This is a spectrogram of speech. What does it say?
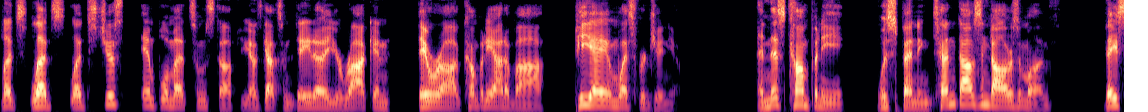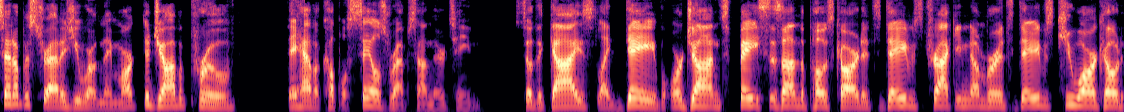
Let's let's let's just implement some stuff. You guys got some data. You're rocking. They were a company out of uh, PA in West Virginia. And this company was spending $10,000 a month. They set up a strategy where when they mark the job approved, they have a couple sales reps on their team. So the guys like Dave or John's face is on the postcard. It's Dave's tracking number. It's Dave's QR code.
